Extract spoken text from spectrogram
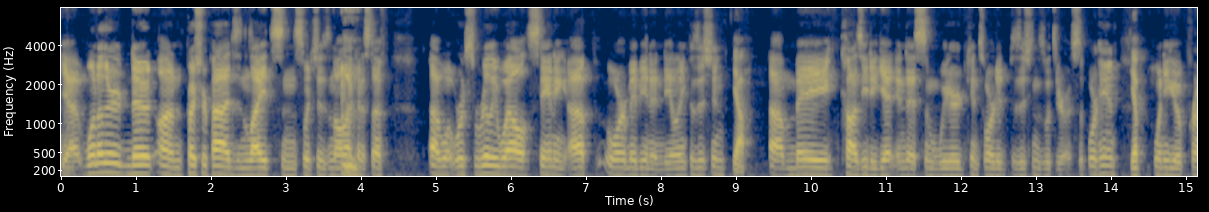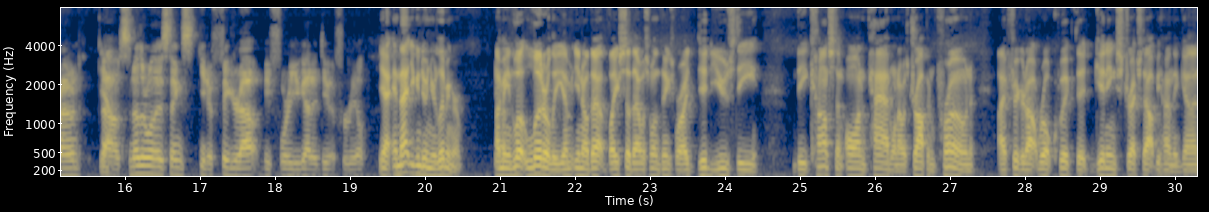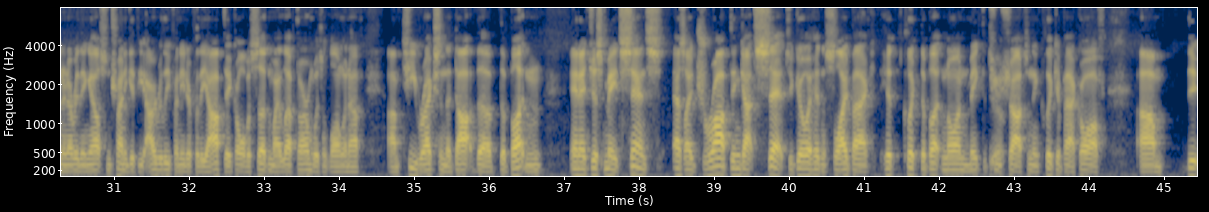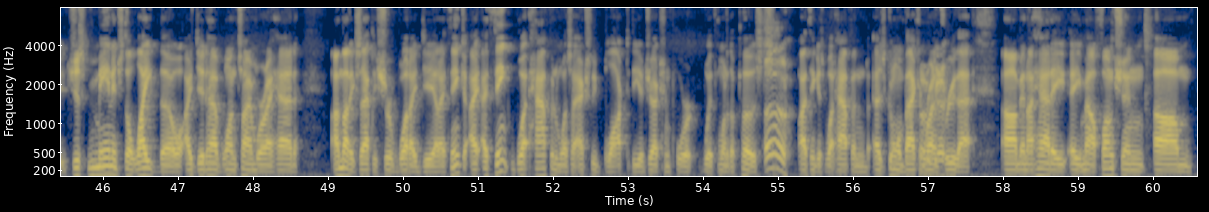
So, Yeah. One other note on pressure pads and lights and switches and all that kind of stuff. Uh, what works really well standing up or maybe in a kneeling position. Yeah. Uh, may cause you to get into some weird contorted positions with your support hand. Yep. When you go prone. Yeah. Uh, so another one of those things you know figure out before you got to do it for real. Yeah, and that you can do in your living room. I mean, li- literally, um, you know that. Like I said, that was one of the things where I did use the the constant on pad when I was dropping prone. I figured out real quick that getting stretched out behind the gun and everything else, and trying to get the eye relief I needed for the optic, all of a sudden my left arm wasn't long enough. Um, T Rex and the dot the the button, and it just made sense as I dropped and got set to go ahead and slide back, hit click the button on, make the two Yeah. shots, and then click it back off. Um, it just manage the light though. I did have one time where I had. I'm not exactly sure what I did. I think I, I think what happened was I actually blocked the ejection port with one of the posts. Oh, I think is what happened as going back and running through that. Um, and I had a, a malfunction um,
